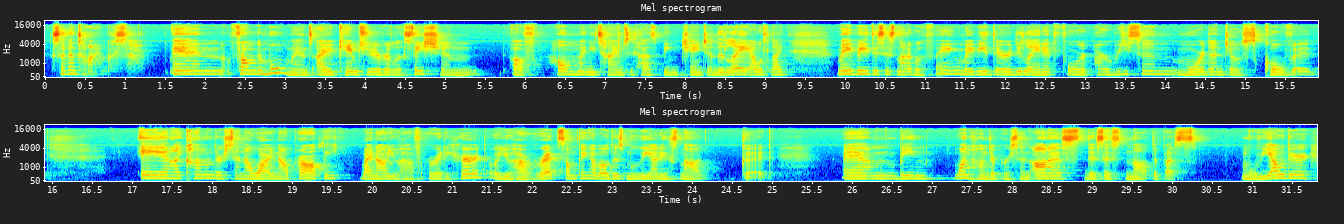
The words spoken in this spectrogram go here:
Seven times. And from the moment I came to the realization of how many times it has been changed and delayed, I was like, maybe this is not a good thing. Maybe they're delaying it for a reason more than just COVID. And I can't understand why. Now, probably by now you have already heard or you have read something about this movie and it's not good. And being 100% honest, this is not the best movie out there,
